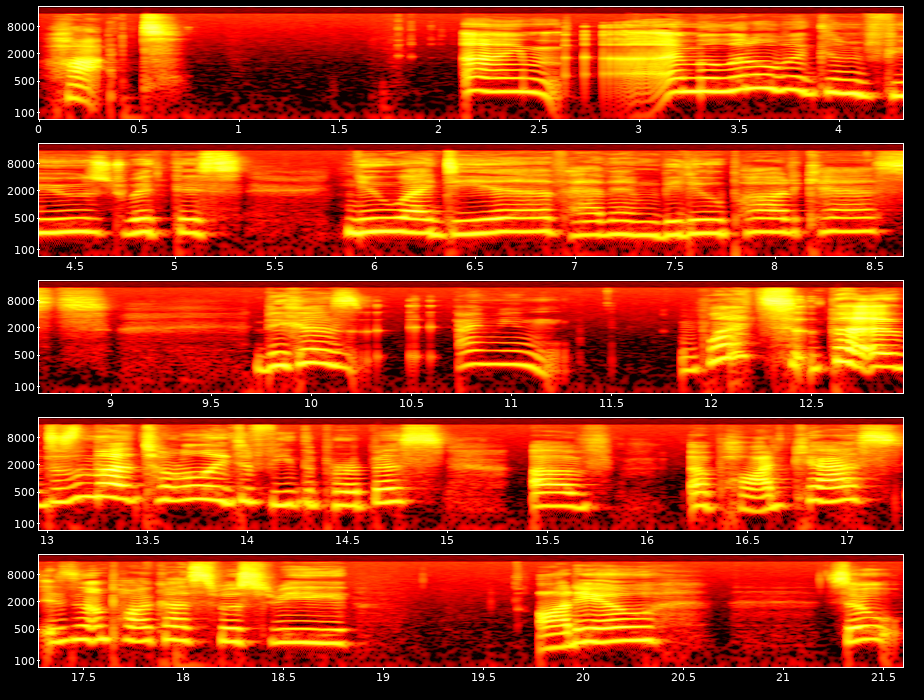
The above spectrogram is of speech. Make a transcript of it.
hot. I'm I'm a little bit confused with this new idea of having video podcasts because I mean what? That doesn't that totally defeat the purpose of a podcast? Isn't a podcast supposed to be audio? So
